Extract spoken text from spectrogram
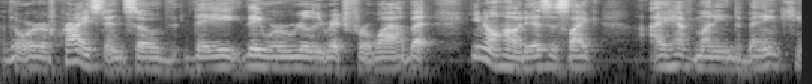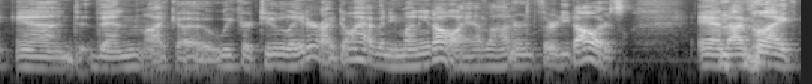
the Order of Christ, and so they they were really rich for a while. But you know how it is. It's like I have money in the bank, and then like a week or two later, I don't have any money at all. I have one hundred and thirty dollars, and I'm like,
